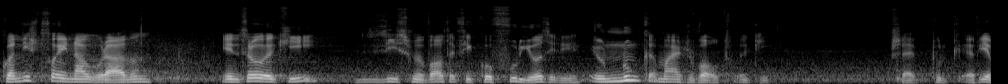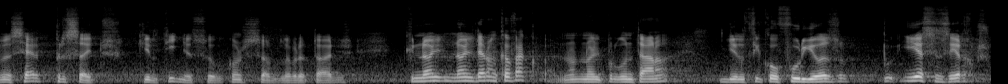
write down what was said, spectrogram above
quando isto foi inaugurado, entrou aqui, disse-me volta, ficou furioso e disse: Eu nunca mais volto aqui. Percebe? Porque havia uma série de preceitos que ele tinha sobre construção de laboratórios que não não lhe deram cavaco, não, não lhe perguntaram e ele ficou furioso. E esses erros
